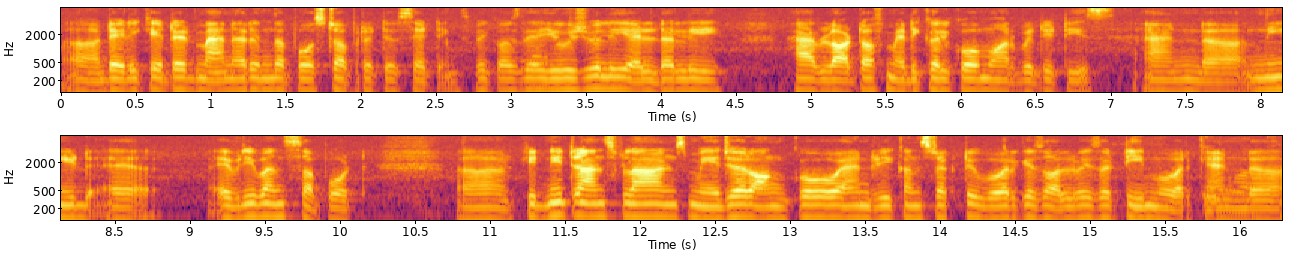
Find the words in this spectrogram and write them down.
uh, dedicated manner in the post-operative settings because they usually elderly have lot of medical comorbidities and uh, need uh, everyone's support. Uh, kidney transplants, major onco and reconstructive work is always a teamwork. and uh,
